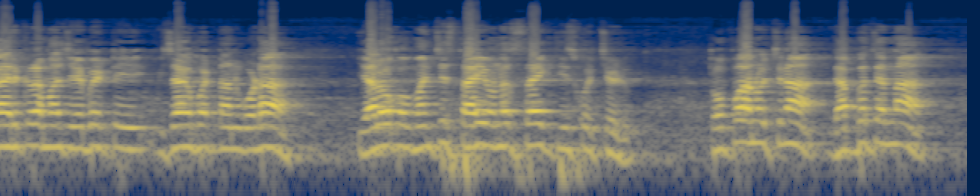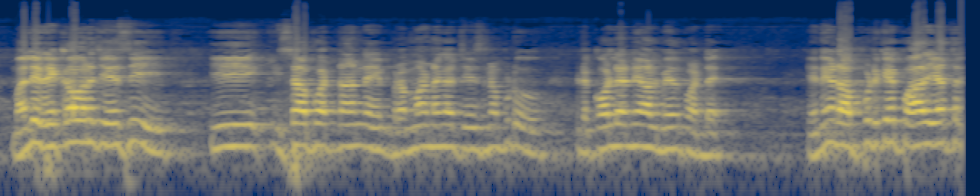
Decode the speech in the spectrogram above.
కార్యక్రమాలు చేపట్టి విశాఖపట్నాన్ని కూడా ఇలా ఒక మంచి స్థాయి ఉన్నత స్థాయికి తీసుకొచ్చాడు. తుఫాను వచ్చినా దెబ్బతిన్నా మళ్ళీ రికవర్ చేసి ఈ విశాఖపట్నాన్ని బ్రహ్మాండంగా చేసినప్పుడు ఇక్కడ కొళ్ళన్నీ వాళ్ళ మీద పడ్డాయి. ఎందుకంటే అప్పటికే పాదయాత్ర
